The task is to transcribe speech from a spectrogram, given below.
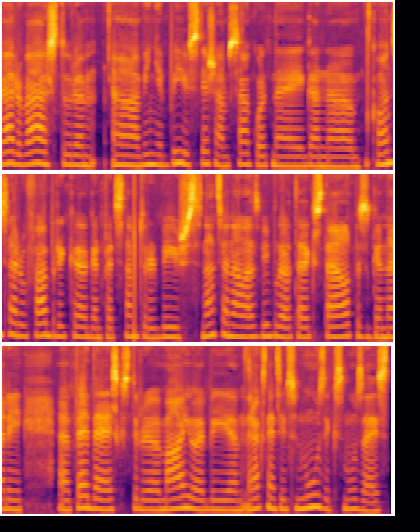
gara vēsture. Uh, viņa ir bijusi tiešām sākotnēji gan uh, konservu fabrika, gan pēc tam tur ir bijušas Nacionālās bibliotēkas telpas, gan arī uh, pēdējais, kas tur mājoja, bija Rakstniecības un mūzikas muzejs.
